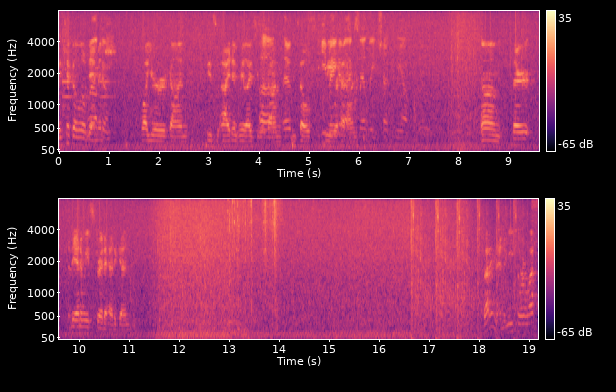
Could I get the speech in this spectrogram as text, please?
We took a little damage while you were gone. Because I didn't realize you were Uh, gone uh, until He we may were have head on. accidentally chucked me off. Um, they're the enemy's straight ahead again. Is that an enemy to our left?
